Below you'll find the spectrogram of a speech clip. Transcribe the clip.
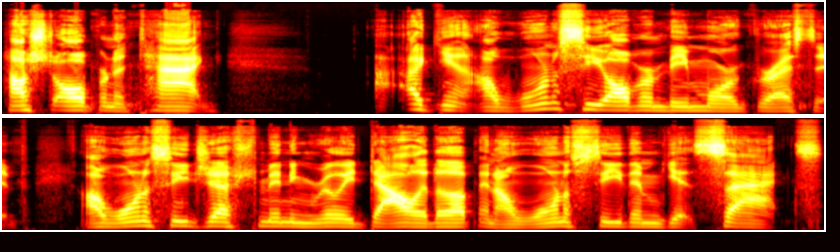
How should Auburn attack? Again, I want to see Auburn be more aggressive. I want to see Jeff Schmedding really dial it up, and I want to see them get sacks,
